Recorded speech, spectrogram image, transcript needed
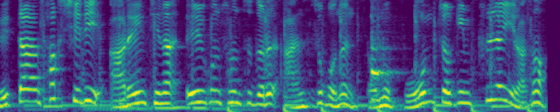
일단 확실히 아르헨티나 1군 선수들을 안 쓰고는 너무 모험적인 플레이라서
